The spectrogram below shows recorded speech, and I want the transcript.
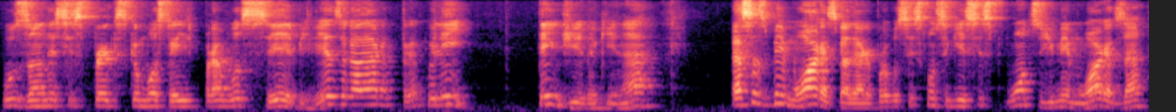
usando esses perks que eu mostrei para você, beleza, galera? Tranquilinho? Entendido aqui, né? Essas memórias, galera, para vocês conseguirem esses pontos de memórias, né?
